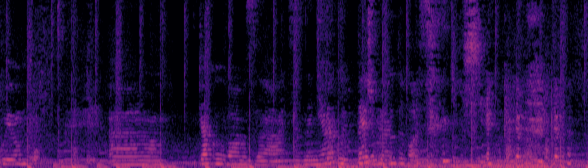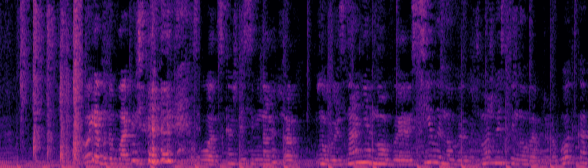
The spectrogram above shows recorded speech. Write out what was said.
Дякую. Е, Дякую вам за ці знання. Дякую, теж Для мене- прийду до вас. Ще. Дякую. Дякую. Ой, я буду плакать. Вот, с каждый семинар это новые знания, новые силы, новые возможности, новая проработка.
